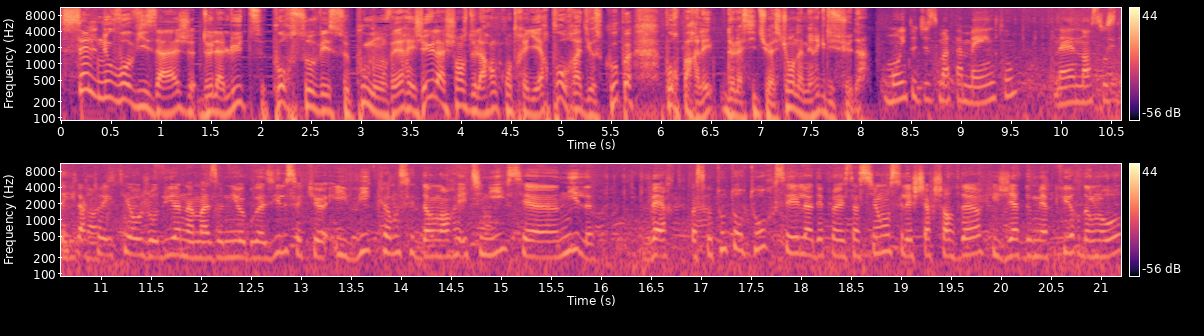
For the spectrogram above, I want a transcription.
C'est le nouveau visage de la lutte pour sauver ce poumon vert et j'ai eu la chance de la rencontrer hier pour Radio Scoop pour parler de la situation en Amérique du Sud. Né, nossos territórios. L'actualité aujourd'hui en Amazonie au Brésil, c'est qu'ils vivent comme si dans leur ethnie, c'est une île verte. Parce que tout autour, c'est la déforestation, c'est les chercheurs d'or qui jettent du mercure dans l'eau.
